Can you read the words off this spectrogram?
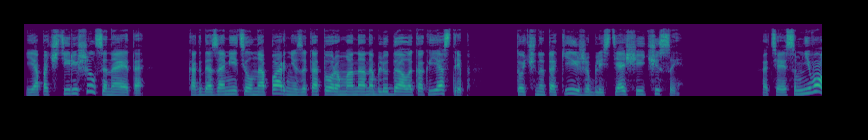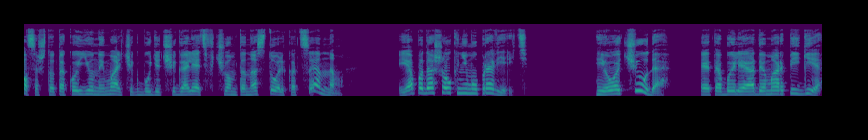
Я почти решился на это, когда заметил на парне, за которым она наблюдала как ястреб, точно такие же блестящие часы. Хотя я сомневался, что такой юный мальчик будет щеголять в чем то настолько ценном, я подошел к нему проверить. И, о чудо, это были Адемар Пиге.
